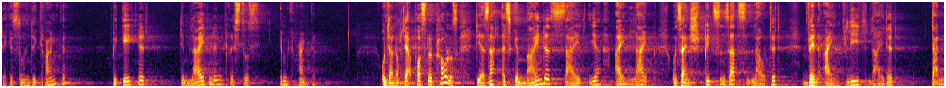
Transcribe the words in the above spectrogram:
Der gesunde Kranke begegnet dem leidenden Christus im Kranken. Und dann noch der Apostel Paulus, der sagt, als Gemeinde seid ihr ein Leib. Und sein Spitzensatz lautet, wenn ein Glied leidet, dann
